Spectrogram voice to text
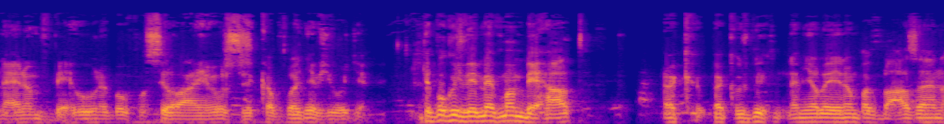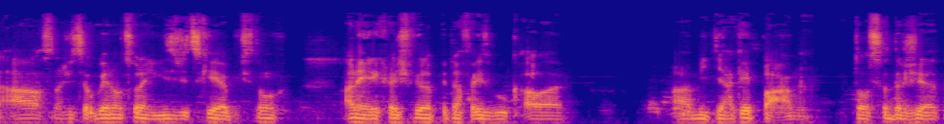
nejenom v běhu nebo v posilování, nebo prostě kompletně v životě. Ty pokud vím, jak mám běhat, tak, tak už bych neměl být jenom pak blázen a snažit se uběhnout co nejvíc vždycky, abych si to a nejrychlejší vylepit na Facebook, ale a mít nějaký plán, to se držet.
